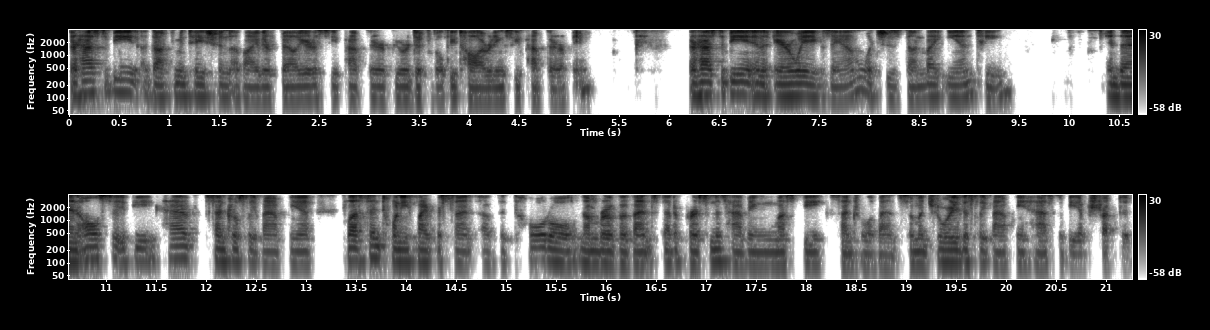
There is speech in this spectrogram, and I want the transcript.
There has to be a documentation of either failure to CPAP therapy or difficulty tolerating CPAP therapy. There has to be an airway exam, which is done by ENT. And then also, if you have central sleep apnea, less than 25% of the total number of events that a person is having must be central events. So majority of the sleep apnea has to be obstructed.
